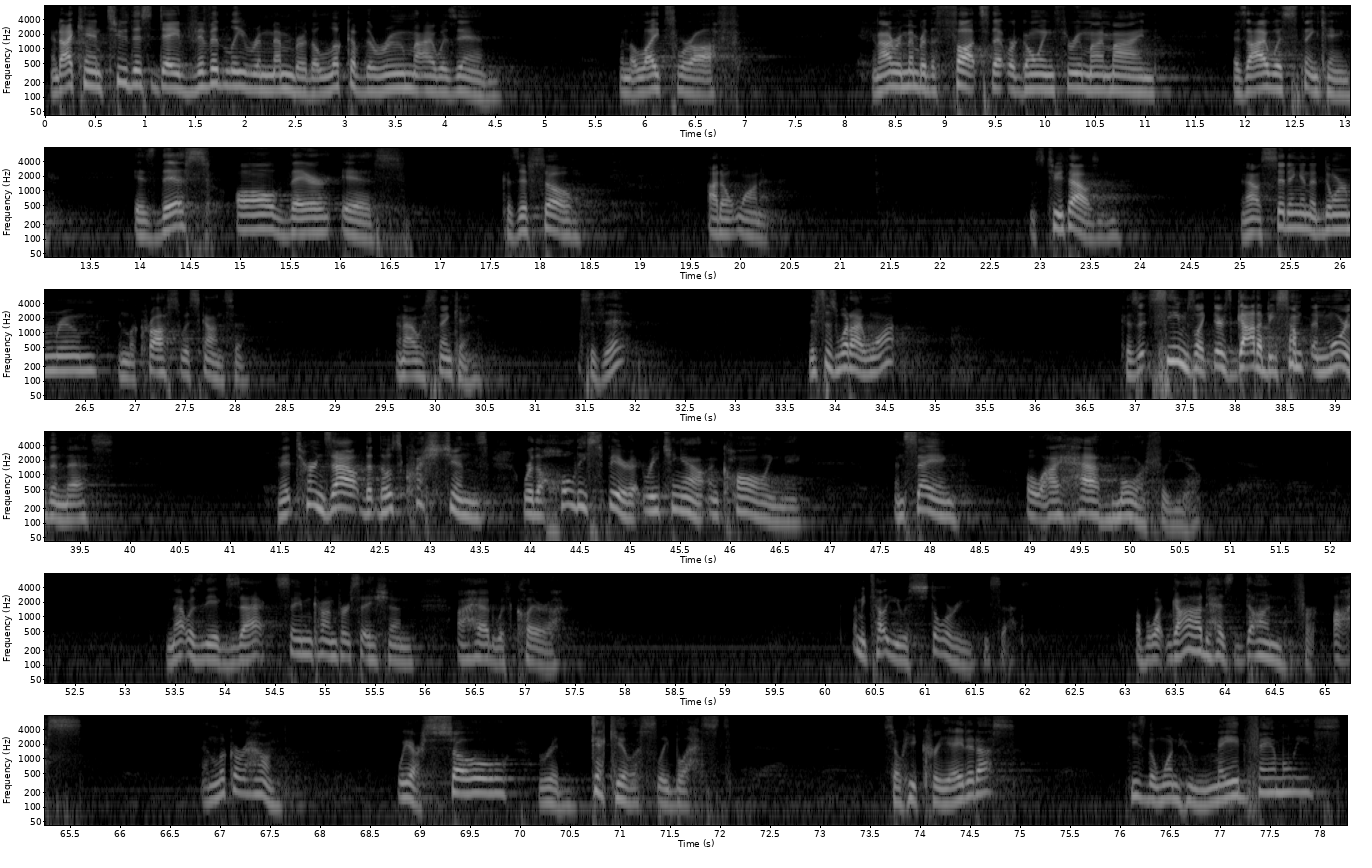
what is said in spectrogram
And I can to this day vividly remember the look of the room I was in when the lights were off and I remember the thoughts that were going through my mind as I was thinking, is this all there is? Because if so, I don't want it. It's 2000, and I was sitting in a dorm room in La Crosse, Wisconsin, and I was thinking, this is it? This is what I want? Because it seems like there's got to be something more than this. And it turns out that those questions were the Holy Spirit reaching out and calling me and saying, Oh, I have more for you. And that was the exact same conversation I had with Clara. Let me tell you a story, he says, of what God has done for us. And look around. We are so ridiculously blessed. So he created us. He's the one who made families.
